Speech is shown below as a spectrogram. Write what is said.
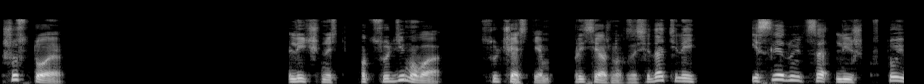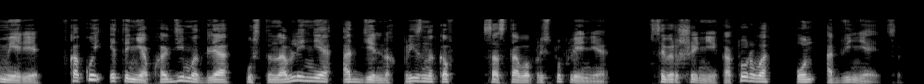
Шестое. Личность подсудимого с участием присяжных заседателей исследуется лишь в той мере, в какой это необходимо для установления отдельных признаков состава преступления, в совершении которого он обвиняется.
